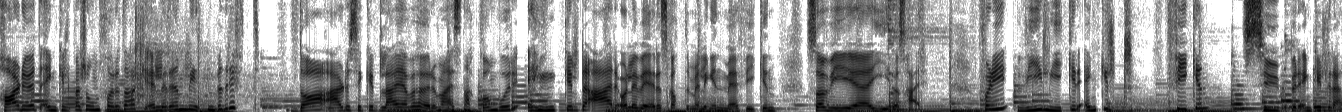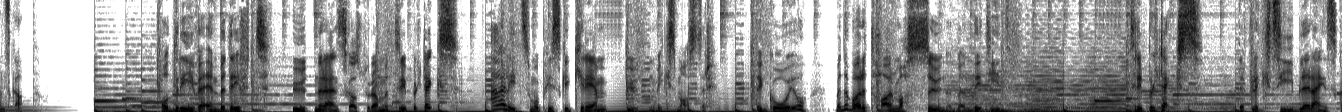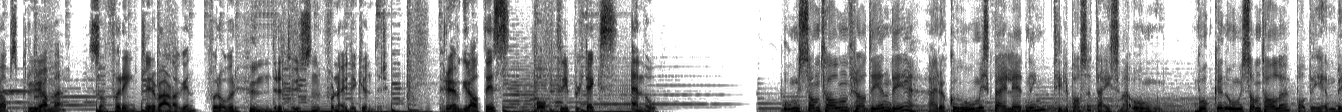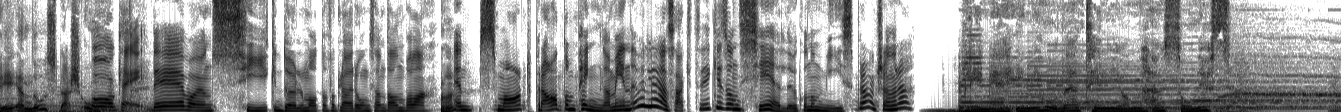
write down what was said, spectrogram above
Har du et enkeltpersonforetak eller en liten bedrift? Da er du sikkert lei av å høre meg snakke om hvor enkelt det er å levere skattemeldingen med fiken, så vi eh, gir oss her. Fordi vi liker enkelt. Fiken superenkelt regnskap. Å drive en bedrift uten regnskapsprogrammet TrippelTex er litt som å piske krem uten miksmaster. Det går jo, men det bare tar masse unødvendig tid. TrippelTex, det fleksible regnskapsprogrammet som forenkler hverdagen for over 100 000 fornøyde kunder. Prøv gratis på TrippelTex.no. Ungsamtalen fra DNB er økonomisk veiledning tilpasset deg som er ung. Bokk en ungsamtale på dnb.no. ung. Ok, det var jo en syk døll måte å forklare ungsamtalen på, da. En smart prat om penga mine, ville jeg sagt. Ikke sånn kjedelig økonomisprat, skjønner du. Bli med inn i hodet til John Ausonius.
